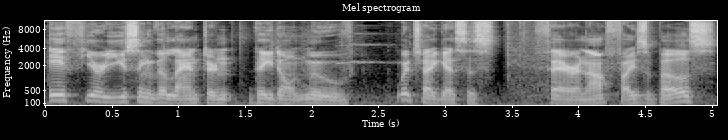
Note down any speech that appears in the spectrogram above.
if you're using the lantern, they don't move, which I guess is fair enough, I suppose.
